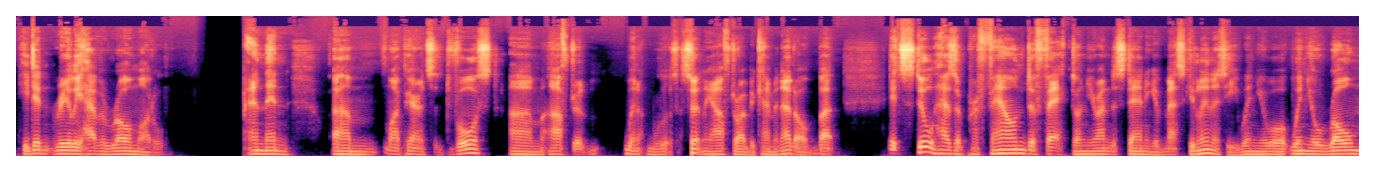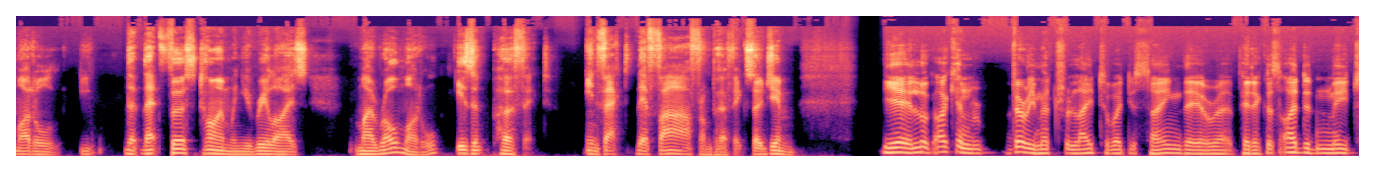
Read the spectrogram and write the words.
He didn't really have a role model. And then um, my parents had divorced um, after when well, certainly after i became an adult but it still has a profound effect on your understanding of masculinity when your when your role model that that first time when you realize my role model isn't perfect. In fact, they're far from perfect. So, Jim. Yeah, look, I can very much relate to what you're saying there, uh, Peter, because I didn't meet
